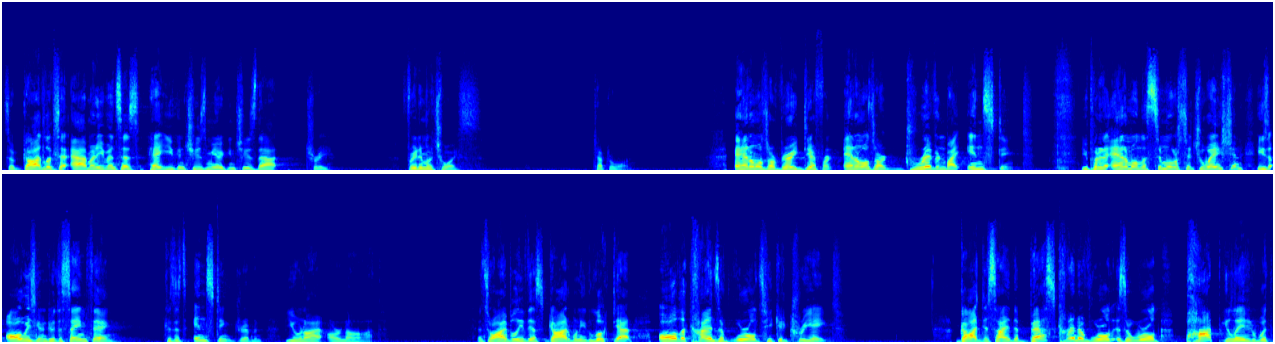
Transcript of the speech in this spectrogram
So God looks at Adam and Eve and says, Hey, you can choose me or you can choose that tree. Freedom of choice. Chapter one. Animals are very different. Animals are driven by instinct. You put an animal in a similar situation, he's always going to do the same thing because it's instinct driven. You and I are not. And so I believe this God, when he looked at all the kinds of worlds he could create, God decided the best kind of world is a world populated with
